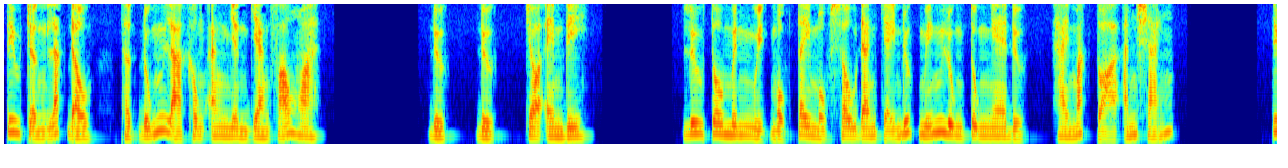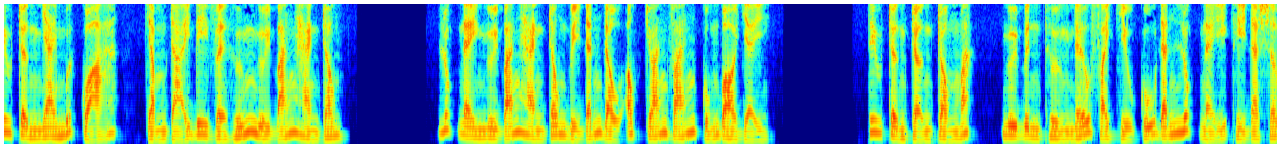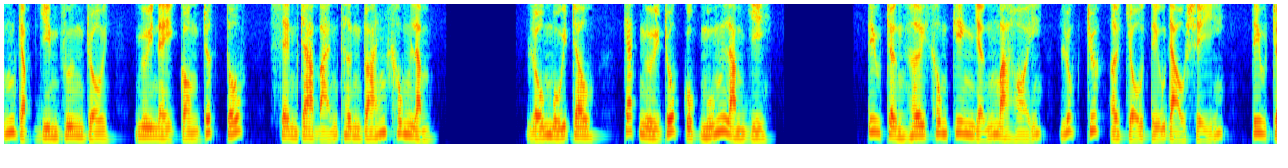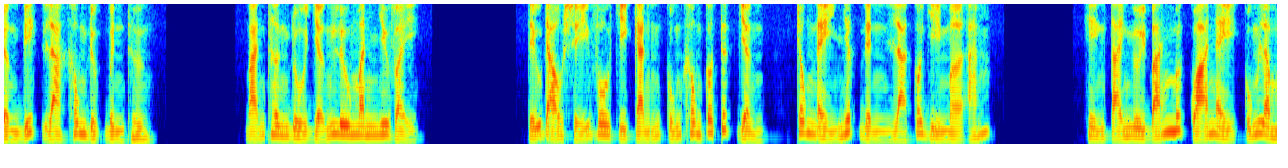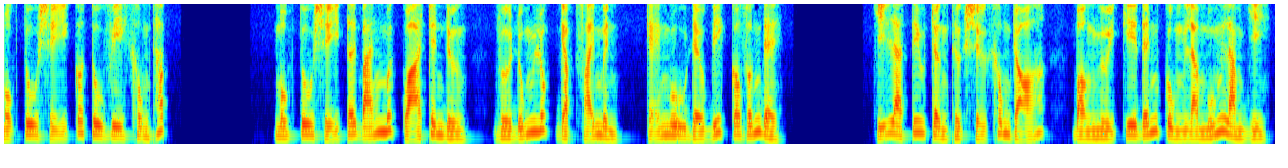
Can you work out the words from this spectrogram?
Tiêu Trần lắc đầu, thật đúng là không ăn nhân gian pháo hoa. Được, được, cho em đi. Lưu Tô Minh Nguyệt một tay một sâu đang chảy nước miếng lung tung nghe được, hai mắt tỏa ánh sáng. Tiêu Trần nhai mứt quả, chậm rãi đi về hướng người bán hàng rong. Lúc này người bán hàng rong bị đánh đầu óc choáng váng cũng bò dậy. Tiêu Trần trợn tròn mắt, người bình thường nếu phải chịu cú đánh lúc nãy thì đã sớm gặp Diêm Vương rồi, người này còn rất tốt, xem ra bản thân đoán không lầm. Lỗ mũi trâu, các người rốt cuộc muốn làm gì? Tiêu Trần hơi không kiên nhẫn mà hỏi, lúc trước ở chỗ tiểu đạo sĩ, Tiêu Trần biết là không được bình thường. Bản thân đùa giỡn lưu manh như vậy. Tiểu đạo sĩ vô chỉ cảnh cũng không có tức giận, trong này nhất định là có gì mờ ám. Hiện tại người bán mứt quả này cũng là một tu sĩ có tu vi không thấp. Một tu sĩ tới bán mứt quả trên đường, vừa đúng lúc gặp phải mình, kẻ ngu đều biết có vấn đề. Chỉ là Tiêu Trần thực sự không rõ, bọn người kia đến cùng là muốn làm gì.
